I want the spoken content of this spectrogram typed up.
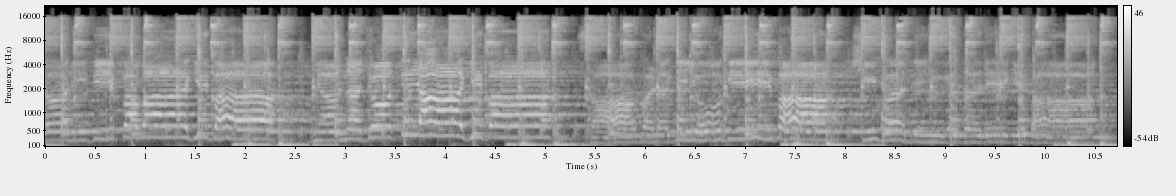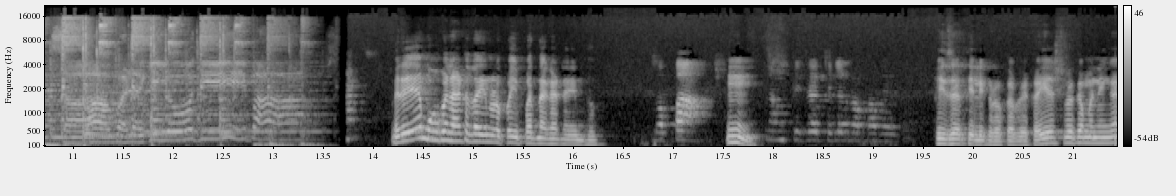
ದಾರಿ ದೀಪವಾಗಿ ಬಾ, ಜ್ಞಾನ ಜ್ಯೋತಿಯಾಗಿ ಬಾ. ಸಾವಳಗಿ ಯೋಗಿ ಬಾ ಶಿವಲಿಂಗದರೆಗೆ ಬರೇ ಮೊಬೈಲ್ ಆಟದಾಗ ನೋಡಪ್ಪ ಇಪ್ಪತ್ನಾಲ್ಕು ಗಂಟೆ ನಿಮ್ದು. ಹ್ಮ್. ಹ್ಞೂ ಪಿಜ್ಜಾ ತಿಲಿಕ್ಕೆ ರೊಕ್ಕ ಬೇಕಾ. ಎಷ್ಟು ಬೇಕಮ್ಮ ನಿಂಗ?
